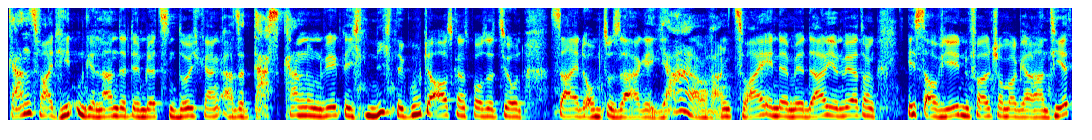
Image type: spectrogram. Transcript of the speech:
ganz weit hinten gelandet im letzten Durchgang. Also das kann nun wirklich nicht eine gute Ausgangsposition sein, um zu sagen, ja, Rang 2 in der Medaillenwertung ist auf jeden Fall schon mal garantiert.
